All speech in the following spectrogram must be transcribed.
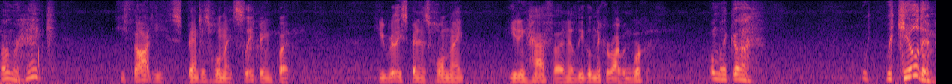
Farmer Hank. He thought he spent his whole night sleeping, but he really spent his whole night eating half an illegal Nicaraguan worker. Oh my god. We, we killed him.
